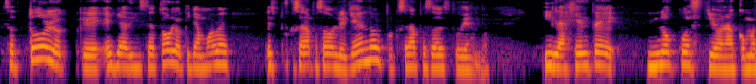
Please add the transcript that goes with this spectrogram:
o sea, todo lo que ella dice, todo lo que ella mueve es porque se la ha pasado leyendo y porque se la ha pasado estudiando. Y la gente no cuestiona, como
